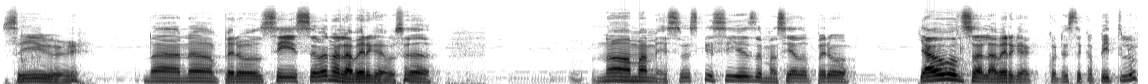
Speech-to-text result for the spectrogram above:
sí, güey. No, no, pero sí, se van a la verga, o sea. No mames, es que sí es demasiado, pero ya vamos a la verga con este capítulo.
